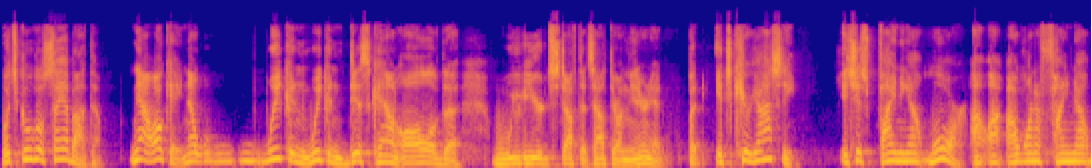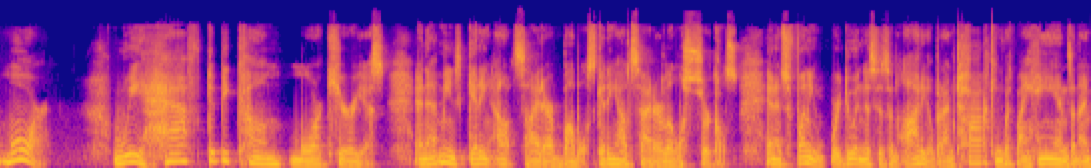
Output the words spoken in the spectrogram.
What's Google say about them? Now, okay, now we can we can discount all of the weird stuff that's out there on the internet, but it's curiosity. It's just finding out more. I, I, I want to find out more. We have to become more curious. And that means getting outside our bubbles, getting outside our little circles. And it's funny, we're doing this as an audio, but I'm talking with my hands and I'm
